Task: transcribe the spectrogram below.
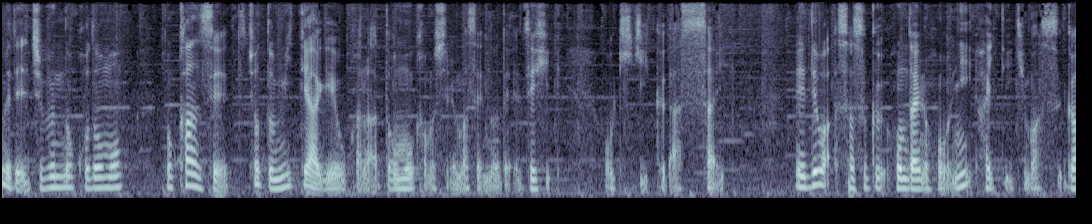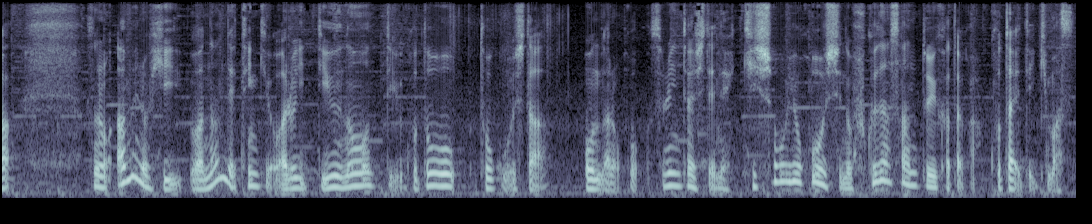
めて自分の子供の感性ってちょっと見てあげようかなと思うかもしれませんので是非お聞きください。では早速本題の方に入っていきますがその雨の日は何で天気が悪いっていうのっていうことを投稿した女の子。それに対してね気象予報士の福田さんという方が答えていきます。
